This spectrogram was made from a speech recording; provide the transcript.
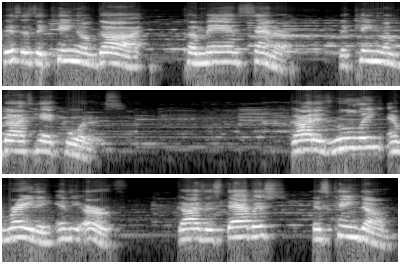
This is the Kingdom of God Command Center, the Kingdom of God's headquarters. God is ruling and reigning in the earth. God has established his kingdom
